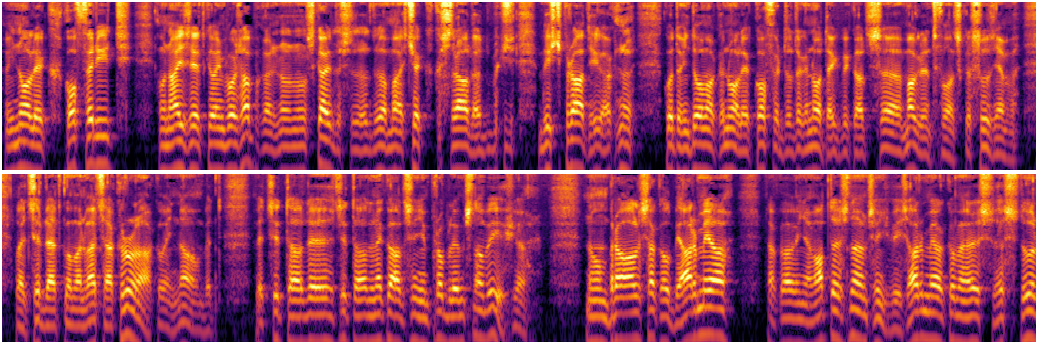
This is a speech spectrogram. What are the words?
Viņi noliek koferīti un aiziet, ka viņi būs apakaļ. Nu, nu, skaidrs, domāju, čeka, ka strādā bišķi prātīgāk. Nu, ko viņi domā, ka noliek koferi, tad tagad noteikti bija kāds uh, magnetofons, kas uzņem, lai dzirdētu, ko man vecāki runā, ka viņi nav. Bet, bet citādi, citādi nekādas viņiem problēmas nav bijušas. Nu, brālis atkal bija armijā. Tā kā viņam attaisnojums, viņš bija armijā, kamēr es, es tur.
